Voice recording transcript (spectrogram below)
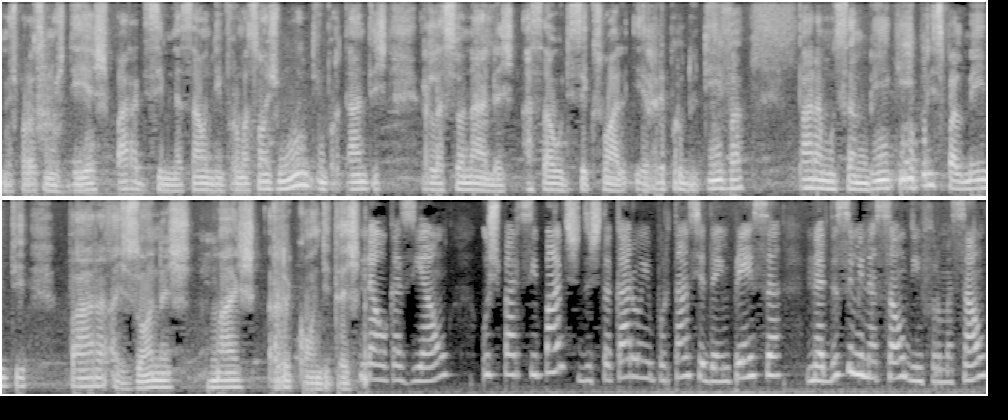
nos próximos dias para a disseminação de informações muito importantes relacionadas à saúde sexual e reprodutiva para Moçambique e principalmente para as zonas mais recônditas. Na ocasião, os participantes destacaram a importância da imprensa na disseminação de informação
